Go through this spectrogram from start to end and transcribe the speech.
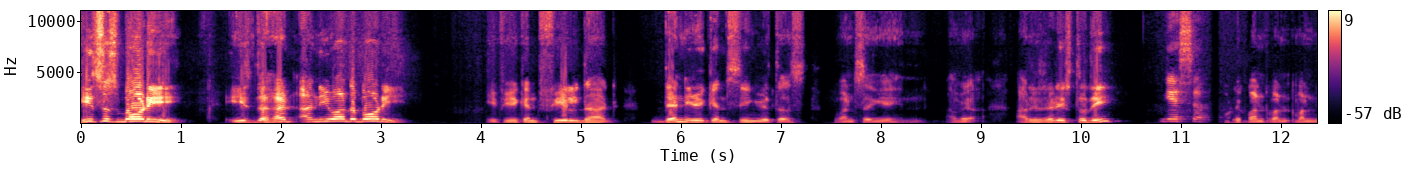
Jesus body is the head and you are the body If you can feel that, then you can sing with us once again. I mean, are you ready, Stuti? Yes, sir. Only one, one,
